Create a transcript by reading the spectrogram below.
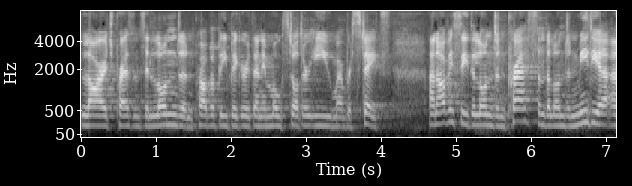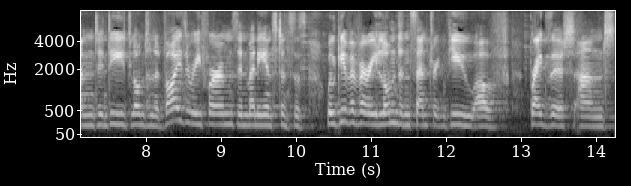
large presence in London, probably bigger than in most other EU member states. And obviously, the London press and the London media, and indeed London advisory firms in many instances, will give a very London centric view of Brexit and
